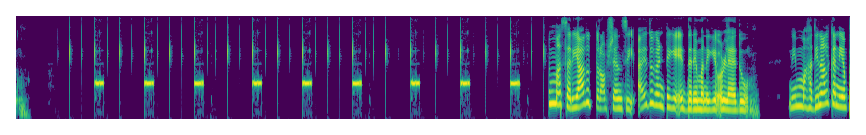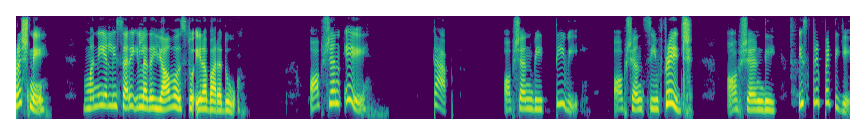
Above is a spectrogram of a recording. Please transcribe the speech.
ನಿಮ್ಮ ಸರಿಯಾದ ಉತ್ತರ ಆಪ್ಷನ್ ಸಿ. ಐದು ಗಂಟೆಗೆ ಎದ್ದರೆ ಮನೆಗೆ ಒಳ್ಳೆಯದು. ನಿಮ್ಮ ಹದಿನಾಲ್ಕನೆಯ ಪ್ರಶ್ನೆ. ಮನೆಯಲ್ಲಿ ಸರಿ ಇಲ್ಲದ ಯಾವ ವಸ್ತು ಇರಬಾರದು? Option A tap option B TV option C fridge option D ಇಸ್ತ್ರಿ ಪೆಟ್ಟಿಗೆ.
